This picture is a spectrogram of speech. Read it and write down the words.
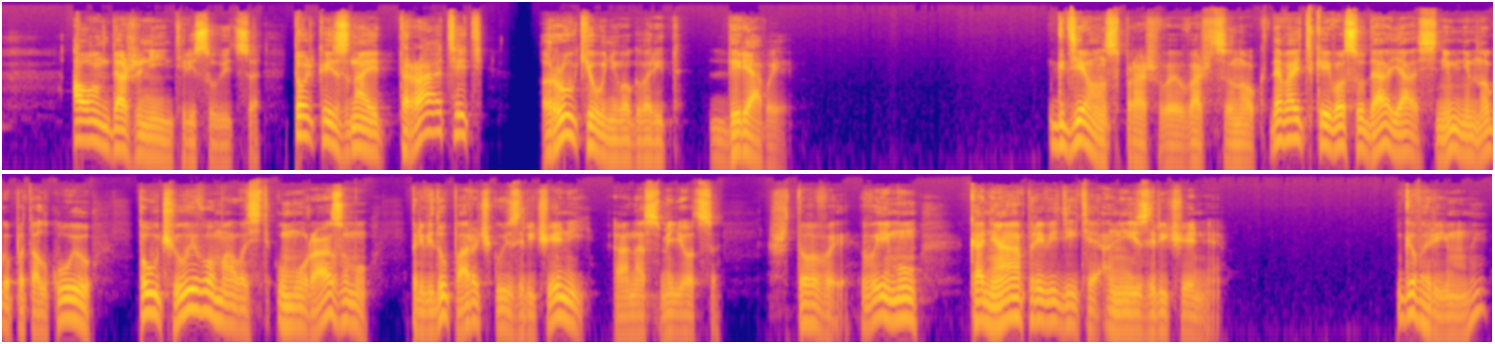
а он даже не интересуется, только и знает тратить. Руки у него, говорит, дырявые. «Где он?» — спрашиваю, ваш сынок. «Давайте-ка его сюда, я с ним немного потолкую, поучу его малость уму-разуму, приведу парочку изречений». А она смеется. «Что вы? Вы ему коня приведите, а не изречения». Говорим мы,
